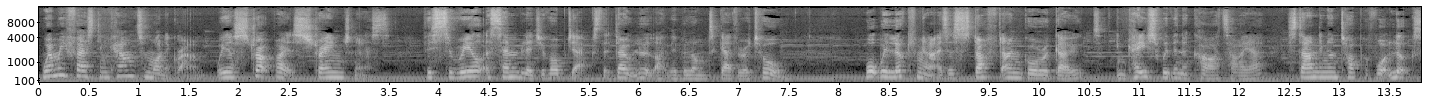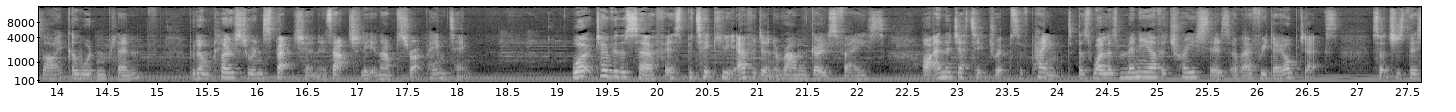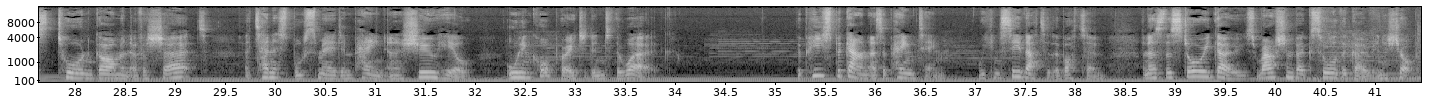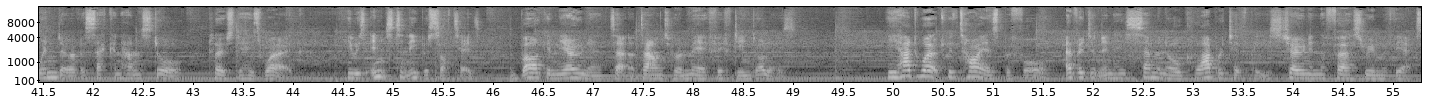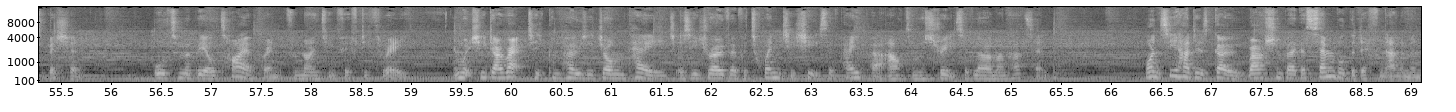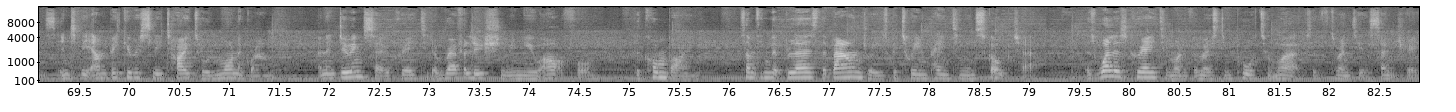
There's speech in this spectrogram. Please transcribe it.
When we first encounter Monogram, we are struck by its strangeness, this surreal assemblage of objects that don't look like they belong together at all. What we're looking at is a stuffed Angora goat, encased within a car tyre, standing on top of what looks like a wooden plinth, but on closer inspection is actually an abstract painting. Worked over the surface, particularly evident around the goat's face, are energetic drips of paint, as well as many other traces of everyday objects, such as this torn garment of a shirt, a tennis ball smeared in paint, and a shoe heel, all incorporated into the work. The piece began as a painting, we can see that at the bottom, and as the story goes, Rauschenberg saw the goat in a shop window of a second hand store close to his work. He was instantly besotted and bargained the owner down to a mere $15. He had worked with tyres before, evident in his seminal collaborative piece shown in the first room of the exhibition, Automobile Tyre Print from 1953, in which he directed composer John Cage as he drove over 20 sheets of paper out on the streets of lower Manhattan. Once he had his go, Rauschenberg assembled the different elements into the ambiguously titled monogram, and in doing so created a revolutionary new art form, the combine, something that blurs the boundaries between painting and sculpture, as well as creating one of the most important works of the 20th century.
